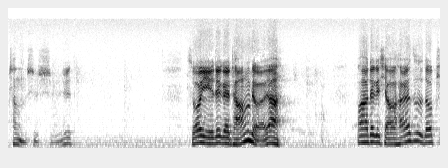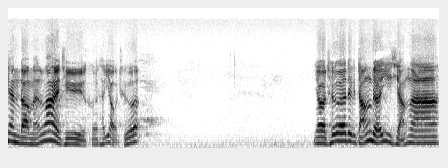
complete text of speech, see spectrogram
乘是实的。所以这个长者呀，把这个小孩子都骗到门外去和他要车，要车。这个长者一想啊，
